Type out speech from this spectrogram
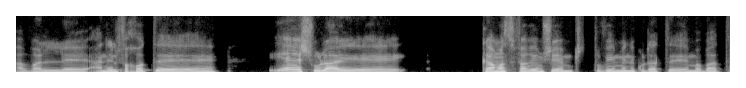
אבל אני לפחות, יש אולי כמה ספרים שהם כתובים מנקודת מבט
